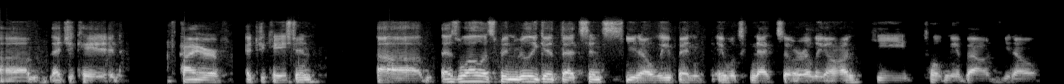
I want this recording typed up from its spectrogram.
um, educated, higher education. Um, as well, it's been really good that since you know we've been able to connect so early on, he told me about you know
